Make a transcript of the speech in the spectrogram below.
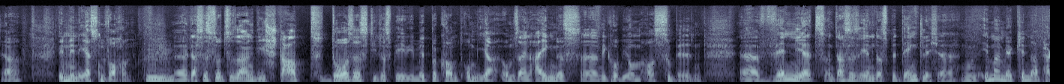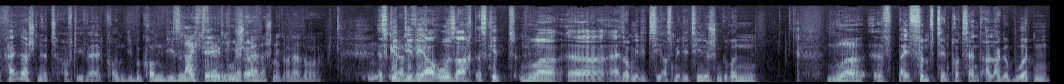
Ja, in den ersten Wochen. Mhm. Äh, das ist sozusagen die Startdosis, die das Baby mitbekommt, um, ihr, um sein eigenes äh, Mikrobiom auszubilden. Wenn jetzt, und das ist eben das Bedenkliche, nun immer mehr Kinder per Kaiserschnitt auf die Welt kommen, die bekommen diese Bakteriendusche. Per Kaiserschnitt oder so. Es gibt, die WHO sagt, es gibt nur, äh, also Medizin, aus medizinischen Gründen, nur äh, bei 15 Prozent aller Geburten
